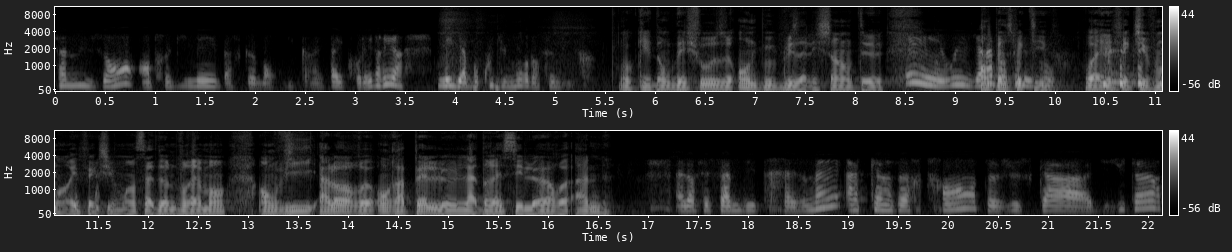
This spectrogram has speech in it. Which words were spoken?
s'amusant, entre guillemets, parce que bon, il n'est quand même pas écroulé de rire, mais il y a beaucoup d'humour dans ce livre. Ok, donc des choses on ne peut plus alléchantes euh, Eh oui, y a en perspective. Ouais, effectivement, effectivement, ça donne vraiment envie. Alors, euh, on rappelle l'adresse et l'heure, Anne? Alors c'est samedi 13 mai à 15h30 jusqu'à 18h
